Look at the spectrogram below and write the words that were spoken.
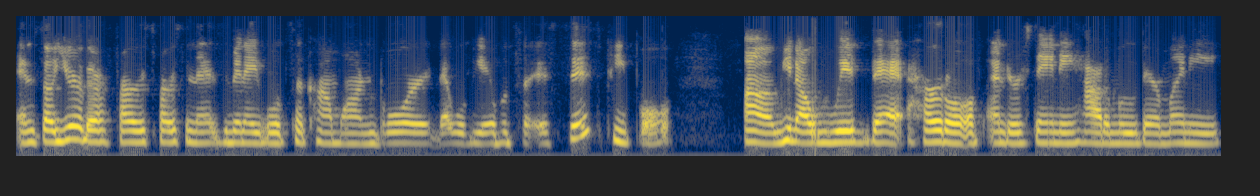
And so you're the first person that's been able to come on board that will be able to assist people, um, you know, with that hurdle of understanding how to move their money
